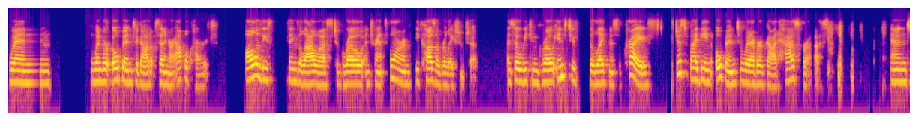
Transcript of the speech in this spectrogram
when when we're open to God upsetting our apple cart, all of these things allow us to grow and transform because of relationship. And so we can grow into the likeness of Christ just by being open to whatever God has for us. And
